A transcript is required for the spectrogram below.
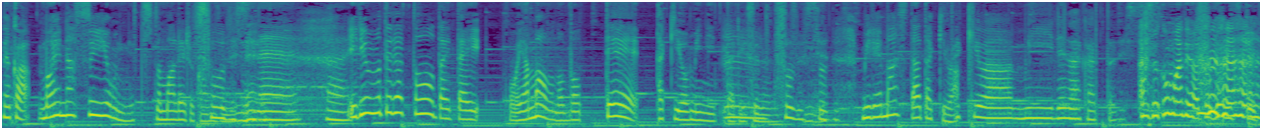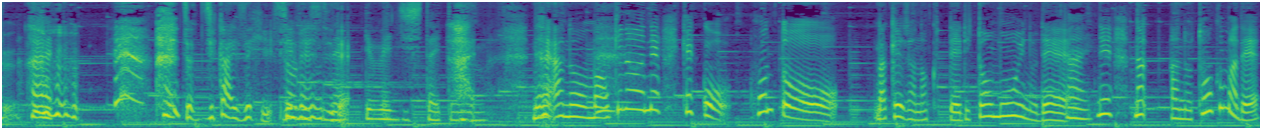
なんかマイナスイオンに包まれる感じで、ね、そうですね、はい、西表だと大体こう山を登って滝を見に行ったりするんです、ね。うん、そうですそうです。見れました？滝は？滝は見れなかったです。あそこまではたどり着けず。はい じゃあ次回ぜひリベンジで、ね、リベンジしたいと思います、はい、ねあのまあ沖縄ね結構本島だけじゃなくて離島も多いので、はい、ね、なあの遠くまで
